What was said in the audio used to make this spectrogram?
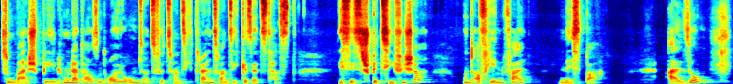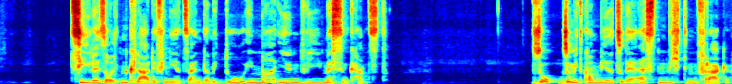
zum Beispiel 100.000 Euro Umsatz für 2023 gesetzt hast, ist es spezifischer und auf jeden Fall messbar. Also, Ziele sollten klar definiert sein, damit du immer irgendwie messen kannst. So, somit kommen wir zu der ersten wichtigen Frage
